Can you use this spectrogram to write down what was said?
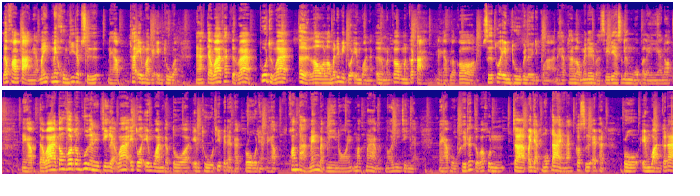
แล้วความต่างเนี่ยไม่ไม่คุ้มที่จะซื้อนะครับ ถ้า M1 กับ M2 อะนะ แต่ว่าถ้าเกิดว่าพูดถึงว่า เออเราเราไม่ได้มีตัว M1 อะเออมันก็มันก็ต่างนะครับ แล้วก็ซื้อตัว M2 ไปเลยดีกว่านะครับ ถ้าเราไม่ได้แบบซีเรียสเรื่องงบอะไรเงี้ยเนาะนะครับแต่ว่าต้องก็ต้องพูดกันจริงๆ แหละว่าไอตัว M1 กับตัว M2 ที่เป็น iPad Pro เนี่ยนะครับความต่างแม่งแบบมีน้อยมาก ๆ แบบน้อยจริงๆแหละนะครับผมคือถ้าเกิดว่าคุณจะประหยัดงบได้นะก็ซื้อ iPad Pro M1 ก็ได้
